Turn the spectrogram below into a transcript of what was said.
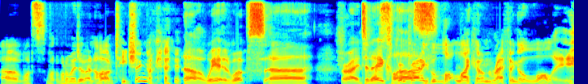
uh, what's what, what am I doing? Oh, I'm teaching? Okay. oh, weird. Whoops. Uh, all right, today Script writing's class. a lot like unwrapping a lolly.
